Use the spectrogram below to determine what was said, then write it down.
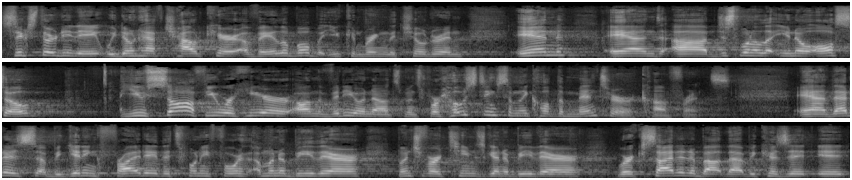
6:30 to 8. We don't have childcare available, but you can bring the children in. And uh, just want to let you know also. You saw if you were here on the video announcements, we're hosting something called the Mentor Conference. And that is uh, beginning Friday the 24th. I'm going to be there. A bunch of our team's going to be there. We're excited about that because it, it,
